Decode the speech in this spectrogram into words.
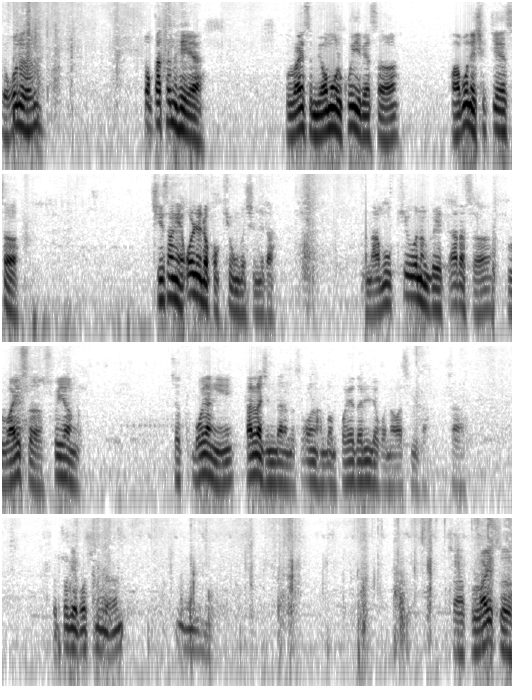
요거는 똑같은 해에 블루아이스 묘목을 구입해서 화분에 식재해서 지상에 올려놓고 키운 것입니다. 나무 키우는 거에 따라서 블루아이스 수형, 즉 모양이 달라진다는 것을 오늘 한번 보여드리려고 나왔습니다. 자, 저쪽에 보시면 음, 자 블라이스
